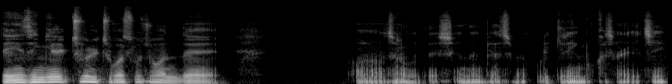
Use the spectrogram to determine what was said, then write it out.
내 인생 1초 1초가 소중한데 어, 것들 시간 낭비하지 말고 우리끼리 행복하자 알겠지?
